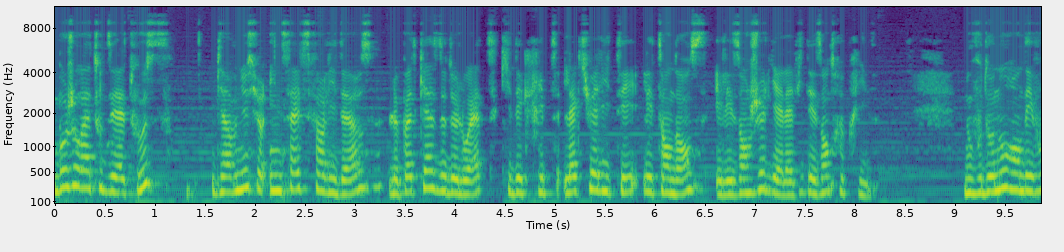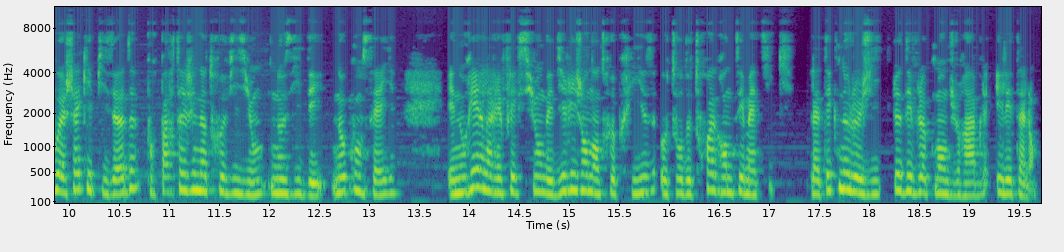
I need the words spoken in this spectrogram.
Bonjour à toutes et à tous. Bienvenue sur Insights for Leaders, le podcast de Deloitte qui décrypte l'actualité, les tendances et les enjeux liés à la vie des entreprises. Nous vous donnons rendez-vous à chaque épisode pour partager notre vision, nos idées, nos conseils et nourrir la réflexion des dirigeants d'entreprise autour de trois grandes thématiques, la technologie, le développement durable et les talents.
